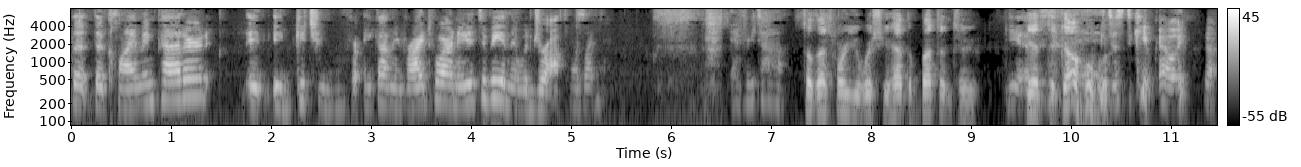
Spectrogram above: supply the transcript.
the the climbing pattern, it, it gets you. It got me right to where I needed to be, and it would drop. I was like, every time. So that's where you wish you had the button to Yeah. get to go just to keep going. yeah,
